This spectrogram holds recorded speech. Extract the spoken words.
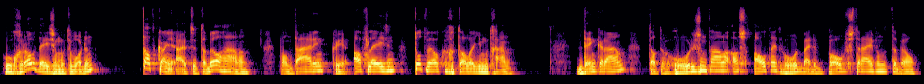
Hoe groot deze moeten worden, dat kan je uit de tabel halen, want daarin kun je aflezen tot welke getallen je moet gaan. Denk eraan dat de horizontale as altijd hoort bij de bovenste rij van de tabel.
